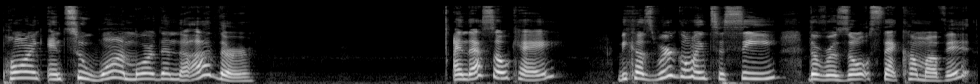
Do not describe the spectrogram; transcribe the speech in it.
pouring into one more than the other. And that's okay because we're going to see the results that come of it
